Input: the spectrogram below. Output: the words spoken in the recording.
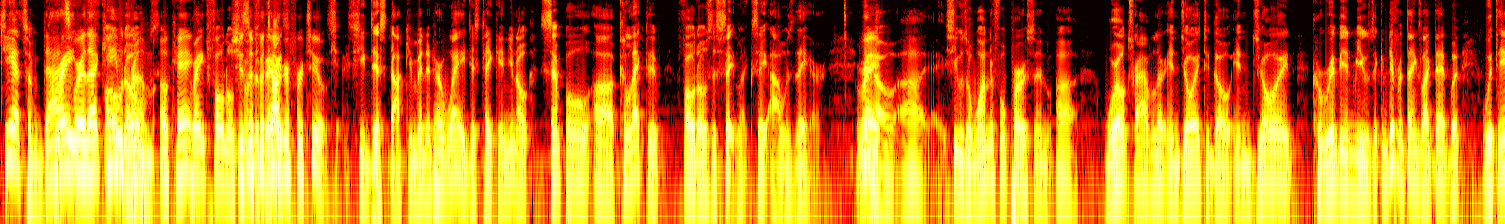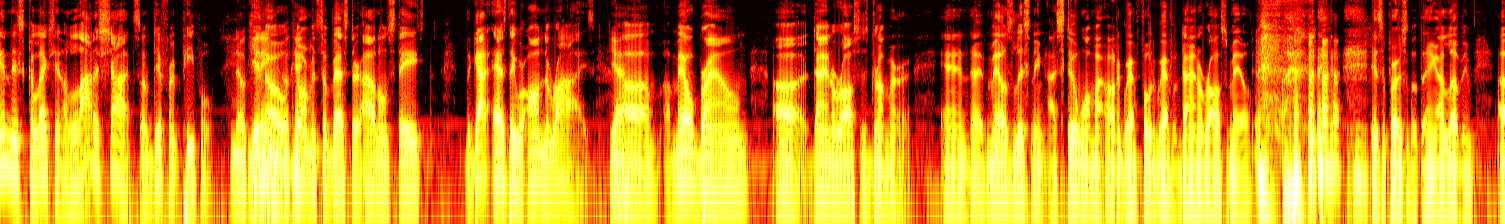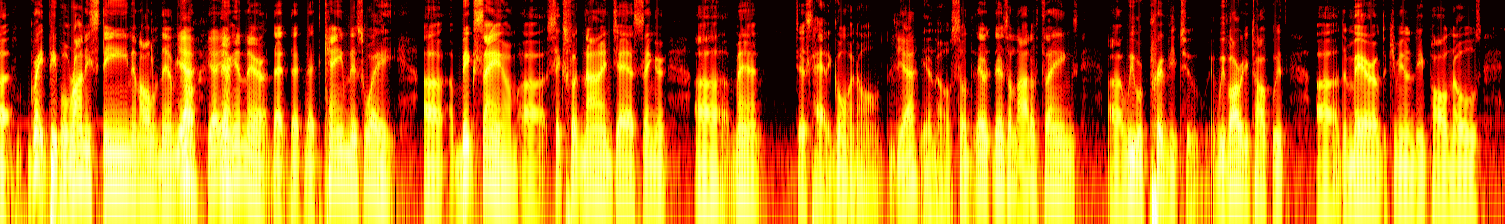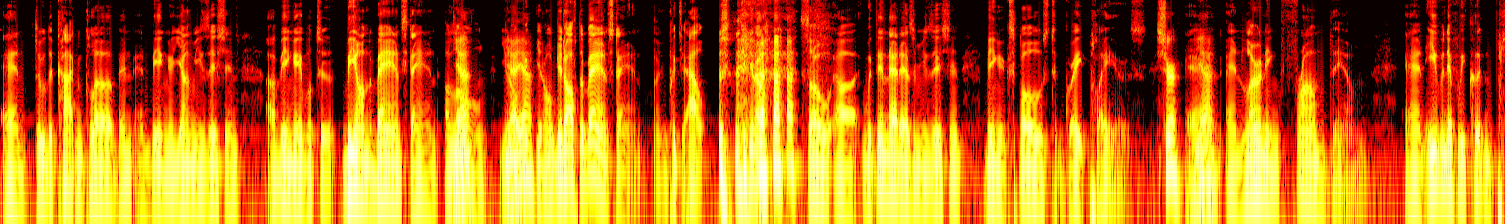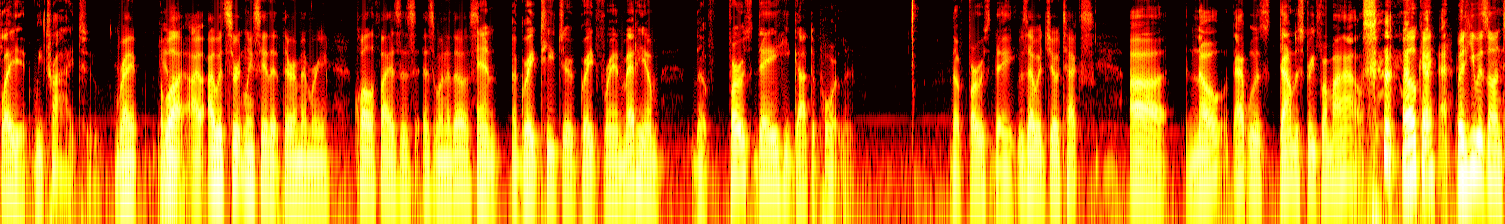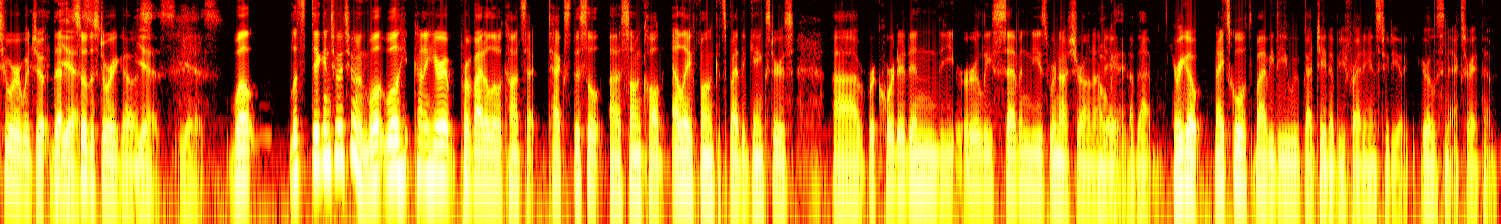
She had some That's great where that came photos, from. Okay, great photos. She's from a the various- photographer too. she- she just documented her way, just taking you know simple uh, collective photos to say like say I was there. Right. You know, uh, she was a wonderful person, uh, world traveler, enjoyed to go, enjoyed Caribbean music and different things like that. But within this collection, a lot of shots of different people. No You kidding. know, Okay. Norman Sylvester out on stage, the guy as they were on the rise. Yeah. Um, uh, Mel Brown, uh, Diana Ross's drummer. And uh, if Mel's listening, I still want my autograph photograph of Diana Ross. Mel, it's a personal thing. I love him. Uh, great people, Ronnie Steen and all of them. You Yeah, know, yeah, they're yeah. in there that that that came this way. Uh, Big Sam, uh, six foot nine jazz singer, uh, man, just had it going on Yeah. you know so there, there's a lot of things uh, we were privy to we've already talked with uh, the mayor of the community paul knauls and through the cotton club and, and being a young musician uh, being able to be on the bandstand alone Yeah. you, Yeah, don't yeah. Get, you don't get off the bandstand and put you out you know so uh, within that as a musician being exposed to great players Sure. and, yeah. and learning from them and even if we couldn't play it we tried to Right. Well, know. I, I would certainly say that Thara Memory qualifies as, as one of those. and a great teacher, great friend. Met him the first day he got to Portland. The first day. Was that with Joe Tex? Uh, no, that was down the street from my house. Oh, okay. But he was on tour with Joe. That, So the story goes. yes, yes. Well, let's dig into a tune. We'll we'll he- kind of hear it, provide a little context. This is a song called "L.A. Funk." It's by the Gangsters, uh, recorded in the early '70s. We're not sure on a date of that. Here we go. Night School with Bobby D. We've got JW Friday in studio. You're listening to X-Ray FM.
